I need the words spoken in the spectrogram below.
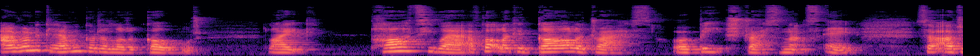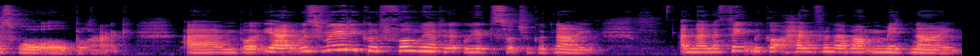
ironically, I haven't got a lot of gold, like party wear. I've got like a gala dress or a beach dress and that's it. So I just wore all black. Um, but yeah, it was really good fun. We had a, we had such a good night. And then I think we got home from there about midnight.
